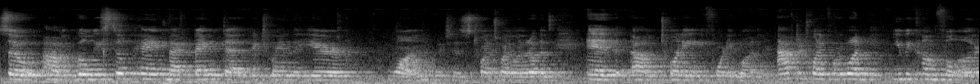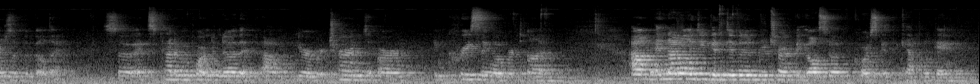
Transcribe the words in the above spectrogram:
So um, we'll be still paying back bank debt between the year one, which is 2021 it opens, and um, 2041. After 2041, you become full owners of the building. So it's kind of important to know that um, your returns are increasing over time. Um, and not only do you get a dividend return, but you also, of course, get the capital gain.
